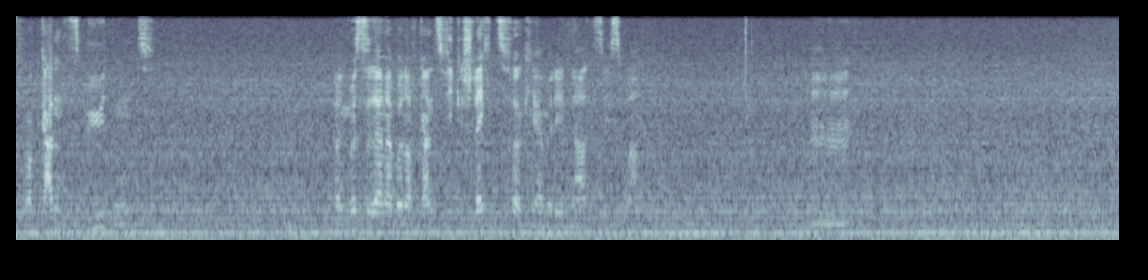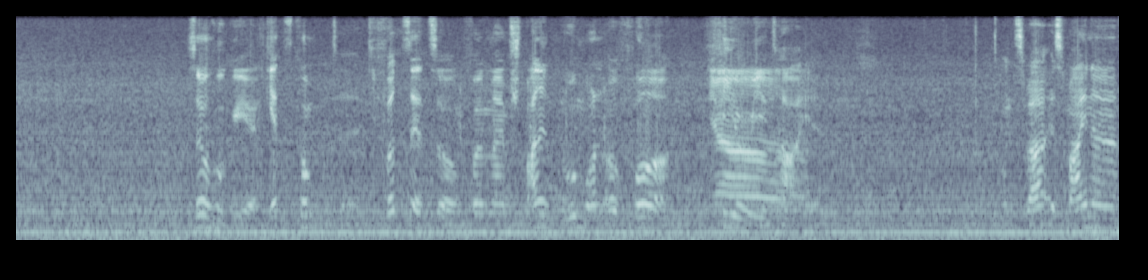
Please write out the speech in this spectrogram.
Ich war ganz wütend. Man musste dann aber noch ganz viel Geschlechtsverkehr mit den Nazis machen. Mhm. So, Hugi, jetzt kommt äh, die Fortsetzung von meinem spannenden Room 104 Ja. Theory-Teil. Und zwar ist meine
